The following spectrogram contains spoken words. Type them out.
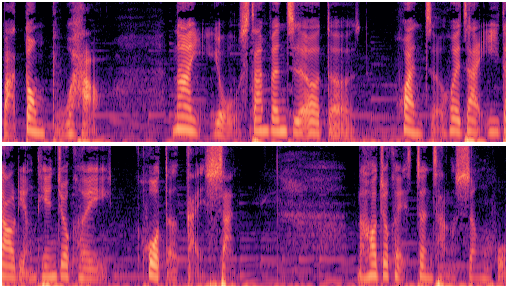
把洞补好。那有三分之二的。患者会在一到两天就可以获得改善，然后就可以正常生活。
